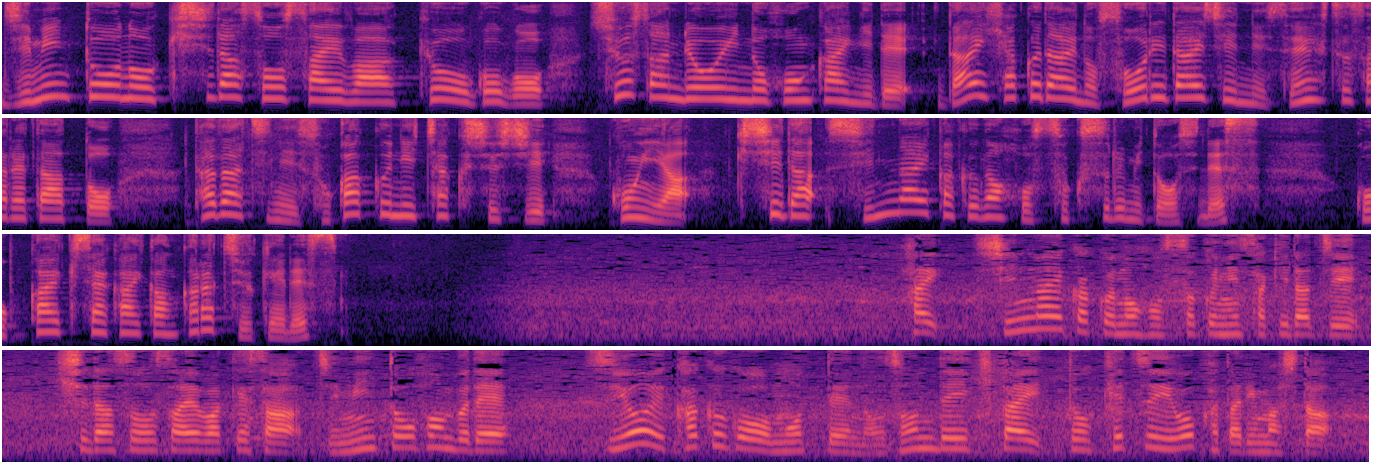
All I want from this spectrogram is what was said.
自民党の岸田総裁は今日午後衆参両院の本会議で第100代の総理大臣に選出された後直ちに組閣に着手し今夜岸田新内閣が発足する見通しです。国会記者会館から中継です。はい新内閣の発足に先立ち岸田総裁は今朝自民党本部で強い覚悟を持って臨んでいきたいと決意を語りました。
